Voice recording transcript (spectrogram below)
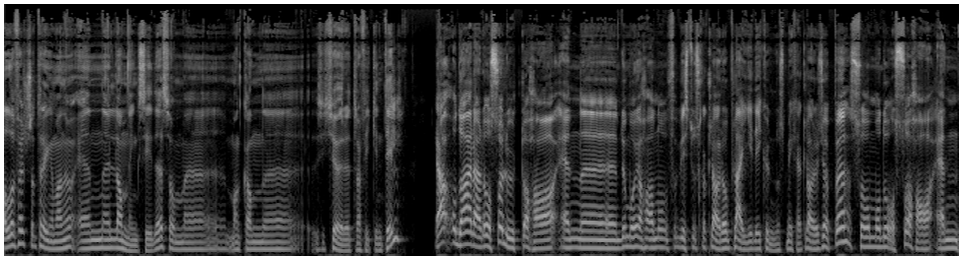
Aller først så trenger man jo en landingsside som eh, man kan eh, kjøre trafikken til. Ja, og der er det også lurt å ha en eh, du må jo ha noe, Hvis du skal klare å pleie de kundene som ikke er klare å kjøpe, så må du også ha en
